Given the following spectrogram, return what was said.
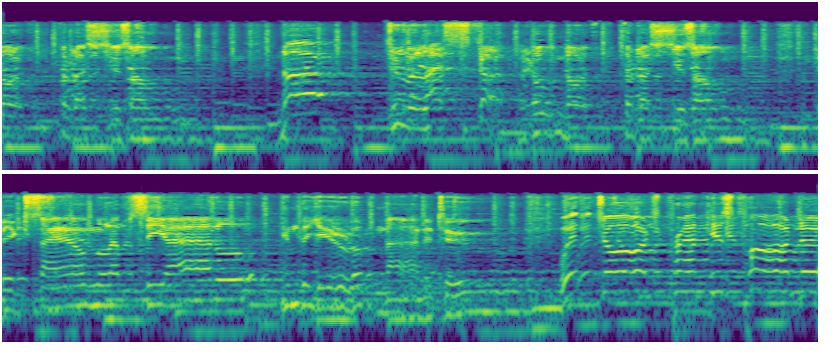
north to Russia's own. North to Alaska. Go north to Russia's own. Big Sam left Seattle in the year of 92 with George Pratt, his partner,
